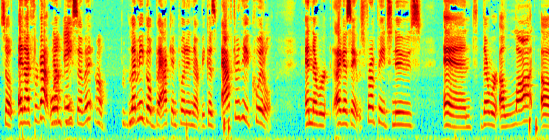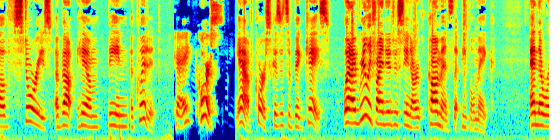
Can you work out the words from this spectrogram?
So, and I forgot one Now, eight- piece of it. Oh, Mm-hmm. Let me go back and put in there because after the acquittal, and there were, like I say, it was front page news, and there were a lot of stories about him being acquitted. okay. Of course. Yeah, of course, because it's a big case. What I really find interesting are comments that people make. And there were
